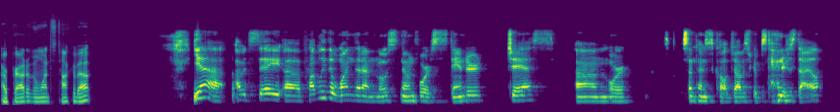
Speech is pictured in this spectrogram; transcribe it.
are proud of and want to talk about? Yeah, I would say uh, probably the one that I'm most known for is standard JS, um, or sometimes it's called JavaScript standard style,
